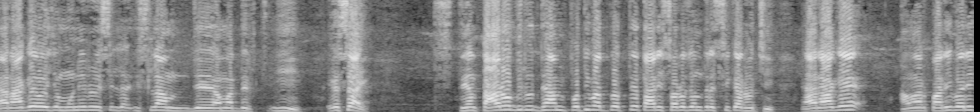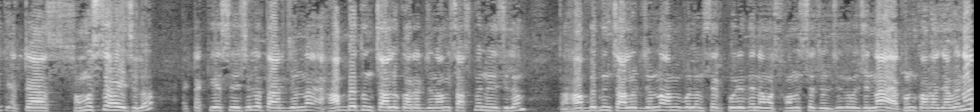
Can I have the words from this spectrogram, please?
আর আগে ওই যে মনিরুল ইসলা- ইসলাম যে আমাদের ই এসআই তারও বিরুদ্ধে আমি প্রতিবাদ করতে তারই ষড়যন্ত্রের শিকার হচ্ছি। আর আগে আমার পারিবারিক একটা সমস্যা হয়েছিল একটা কেস হয়েছিল তার জন্য হাফ বেতন চালু করার জন্য আমি সাসপেন্ড হয়েছিলাম। তো হাফ বেতন চালুর জন্য আমি বললাম স্যার করে দেন আমার সমস্যা চলছে। তো বলছে না এখন করা যাবে না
